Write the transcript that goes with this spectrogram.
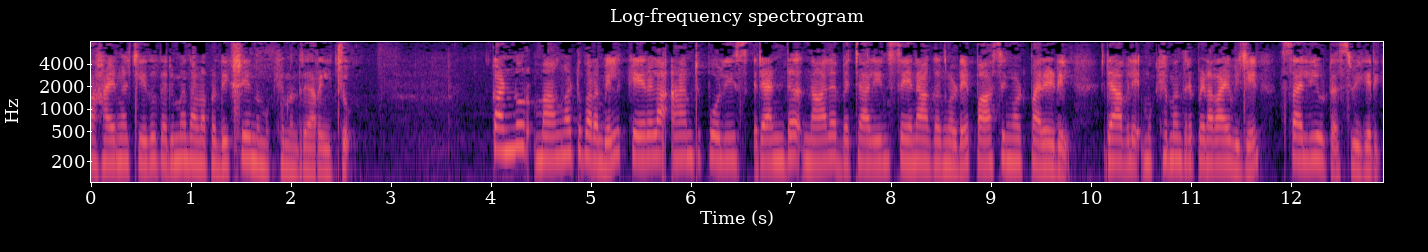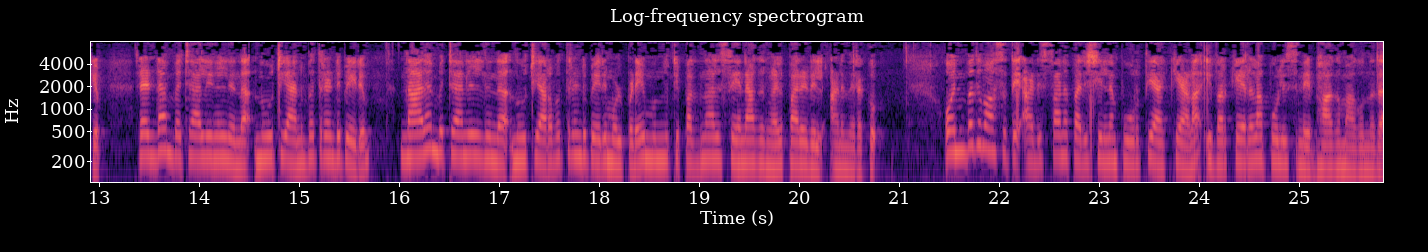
സഹായങ്ങൾ ചെയ്തു തരുമെന്നാണ് പ്രതീക്ഷയെന്നും മുഖ്യമന്ത്രി അറിയിച്ചു. കണ്ണൂർ മാങ്ങാട്ടുപറമ്പിൽ കേരള ആംഡ് പോലീസ് രണ്ട് നാല് ബറ്റാലിയൻ സേനാംഗങ്ങളുടെ പാസിംഗ് ഔട്ട് പരേഡിൽ രാവിലെ മുഖ്യമന്ത്രി പിണറായി വിജയൻ സല്യൂട്ട് സ്വീകരിക്കും. രണ്ടാം ബറ്റാലിയനിൽ നിന്ന് പേരും നാലാം ബറ്റാലിയനിൽ നിന്ന് പേരും ഉൾപ്പെടെ സേനാംഗങ്ങൾ പരേഡിൽ അണിനിരക്കും. ഒൻപത് മാസത്തെ അടിസ്ഥാന പരിശീലനം പൂർത്തിയാക്കിയാണ് ഇവർ കേരള പോലീസിന്റെ ഭാഗമാകുന്നത്.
